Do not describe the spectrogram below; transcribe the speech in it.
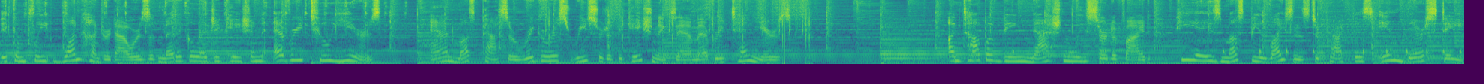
They complete 100 hours of medical education every two years and must pass a rigorous recertification exam every 10 years. On top of being nationally certified, PAs must be licensed to practice in their state.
